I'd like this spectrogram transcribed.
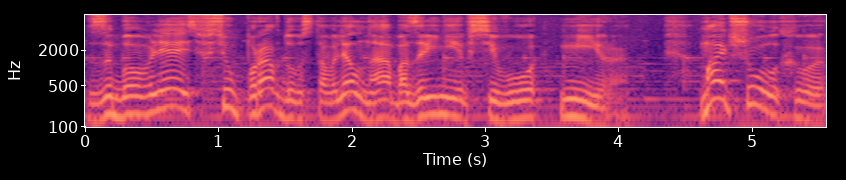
забавляясь, всю правду выставлял на обозрение всего мира. Мать Шолохова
